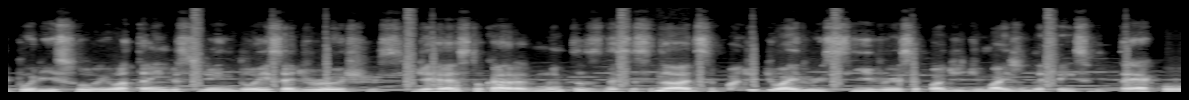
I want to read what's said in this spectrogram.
E por isso eu até investiria em dois Edge Rushers. De resto, cara, muitas necessidades. Você pode ir de wide receiver, você pode ir de mais um defensive tackle,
